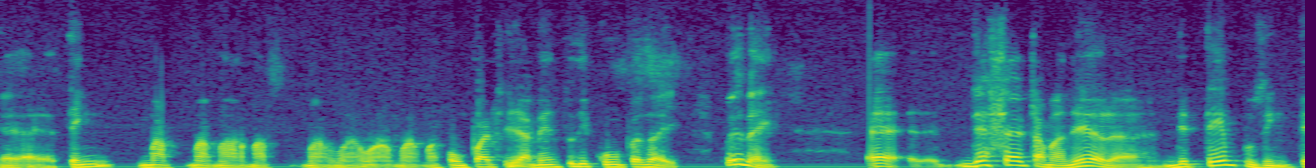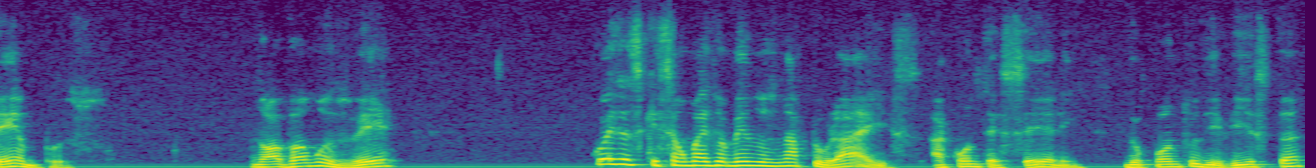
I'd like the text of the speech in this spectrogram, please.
é, tem uma, uma, uma, uma, compartilhamento de culpas aí. Pois bem, é, de certa maneira, de tempos em tempos, nós vamos ver coisas que são mais ou menos naturais acontecerem do ponto de vista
